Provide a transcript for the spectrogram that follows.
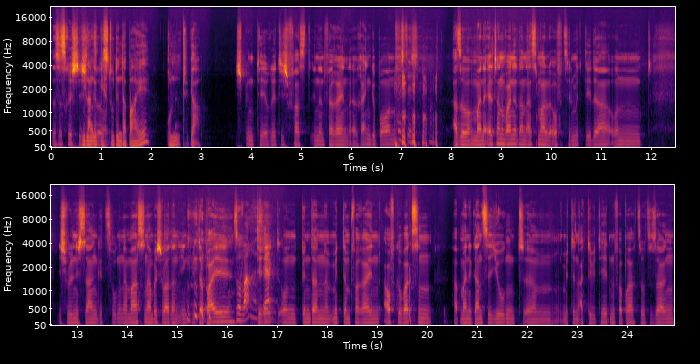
Das ist richtig. Wie lange also, bist du denn dabei? Und ja. Ich bin theoretisch fast in den Verein äh, reingeboren. Richtig. Also meine Eltern waren ja dann erstmal offiziell Mitglieder und ich will nicht sagen gezwungenermaßen, aber ich war dann irgendwie dabei so direkt ja. und bin dann mit dem Verein aufgewachsen, habe meine ganze Jugend ähm, mit den Aktivitäten verbracht sozusagen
